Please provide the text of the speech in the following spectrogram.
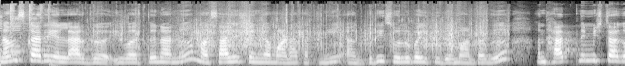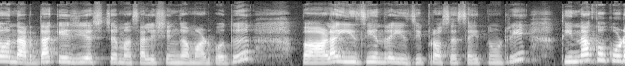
ನಮಸ್ಕಾರ ರೀ ಎಲ್ಲಾರ್ಗು. ಇವತ್ತು ನಾನು ಮಸಾಲೆ ಶೇಂಗಾ ಮಾಡಾಕತ್ತೀನಿ. ಅಗ್ರಿ ಸುಲಭ ಐತಿದು ಮಾಡೋದು ಒಂದು ಹತ್ತು ನಿಮಿಷದಾಗ ಒಂದು ಅರ್ಧ ಕೆ ಜಿಯಷ್ಟು ಮಸಾಲೆ ಶೇಂಗಾ ಮಾಡ್ಬೋದು. ಭಾಳ ಈಸಿ ಅಂದರೆ ಈಸಿ ಪ್ರಾಸೆಸ್ ಐತೆ ನೋಡ್ರಿ. ತಿನ್ನೋಕ್ಕೂ ಕೂಡ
